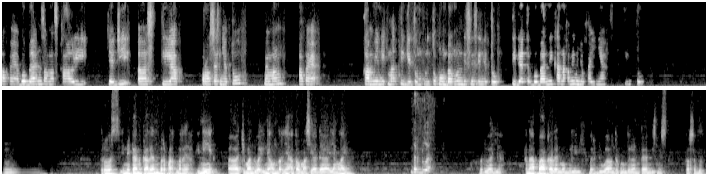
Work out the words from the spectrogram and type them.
apa ya beban sama sekali. Jadi eh, setiap prosesnya tuh memang apa ya kami nikmati gitu untuk membangun bisnis ini tuh tidak terbebani karena kami menyukainya seperti itu. Hmm. Terus ini kan kalian berpartner ya. Ini eh, cuma dua ini ownernya atau masih ada yang lain? Berdua. Berdua aja. Kenapa kalian memilih berdua untuk menjalankan bisnis tersebut?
